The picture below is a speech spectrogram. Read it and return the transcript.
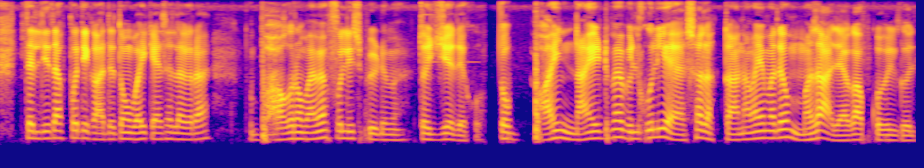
जल्दी से आपको दिखा देता हूँ भाई कैसा लग रहा है। तो भाग रहा हूँ भाई मैं फुल स्पीड में। तो ये देखो तो भाई नाइट में बिल्कुल ही ऐसा लगता है ना भाई मतलब मज़ा आ जाएगा आपको बिल्कुल।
